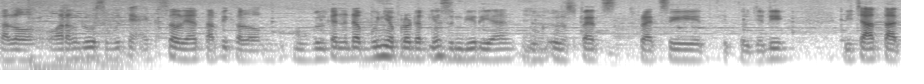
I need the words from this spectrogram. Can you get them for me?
kalau orang dulu sebutnya Excel ya tapi kalau Google kan ada punya produknya sendiri ya Google Spread- Spreadsheet gitu. Jadi dicatat.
